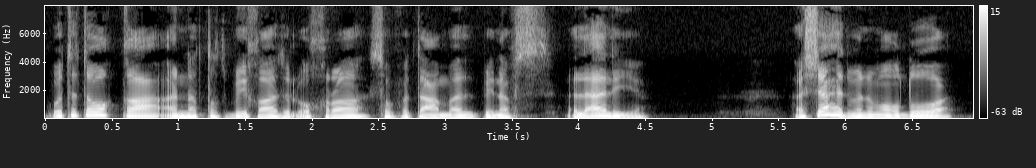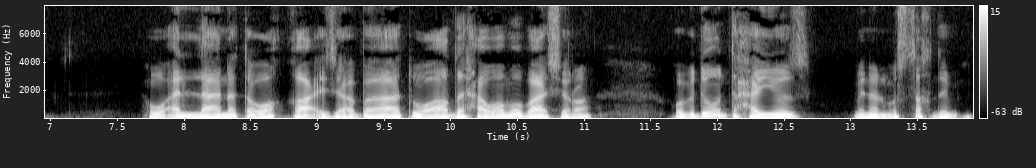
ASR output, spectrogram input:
وتتوقع أن التطبيقات الأخرى سوف تعمل بنفس الآلية. الشاهد من الموضوع هو ألا نتوقع إجابات واضحة ومباشرة وبدون تحيز من المستخدمين.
